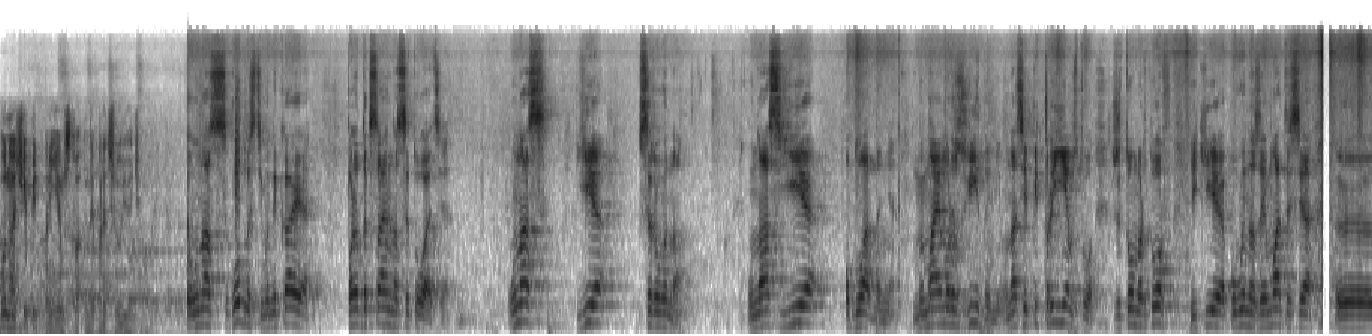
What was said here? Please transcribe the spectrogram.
бо наші підприємства не працюють. У нас в області виникає парадоксальна ситуація. У нас є сировина, у нас є обладнання, ми маємо розвідані, у нас є підприємство Житомирторф, яке повинно займатися е,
